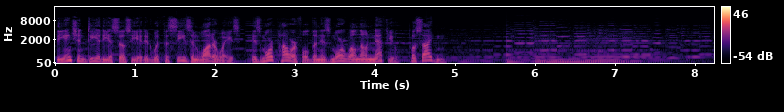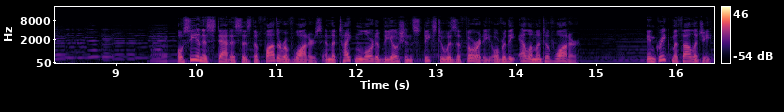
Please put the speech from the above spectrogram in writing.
the ancient deity associated with the seas and waterways, is more powerful than his more well known nephew, Poseidon. Oceanus' status as the father of waters and the Titan lord of the ocean speaks to his authority over the element of water. In Greek mythology,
